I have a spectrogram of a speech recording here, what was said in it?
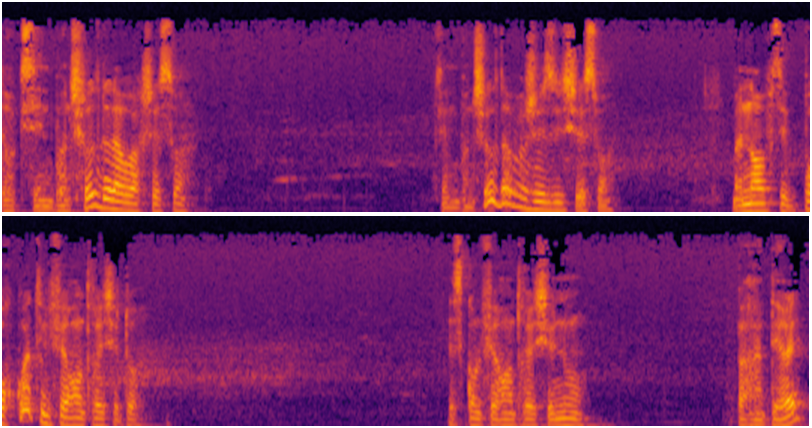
Donc c'est une bonne chose de l'avoir chez soi. C'est une bonne chose d'avoir Jésus chez soi. Maintenant, c'est pourquoi tu le fais rentrer chez toi? Est-ce qu'on le fait rentrer chez nous par intérêt?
